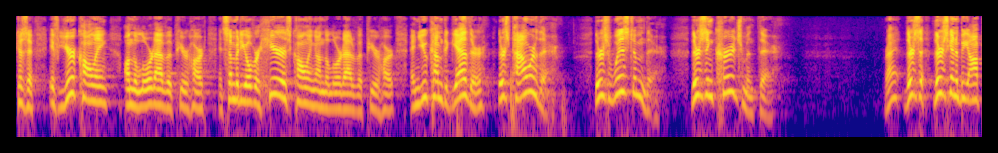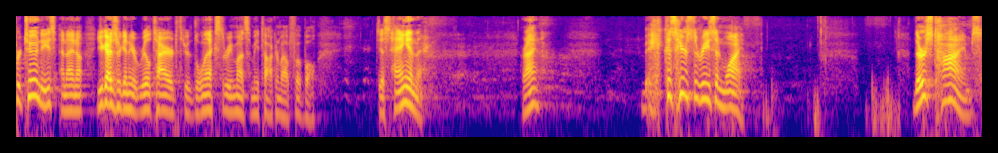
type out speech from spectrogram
Because if, if you're calling on the Lord out of a pure heart, and somebody over here is calling on the Lord out of a pure heart, and you come together, there's power there. There's wisdom there. There's encouragement there. Right? There's, there's going to be opportunities, and I know you guys are going to get real tired through the next three months of me talking about football. Just hang in there. Right? Because here's the reason why. There's times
